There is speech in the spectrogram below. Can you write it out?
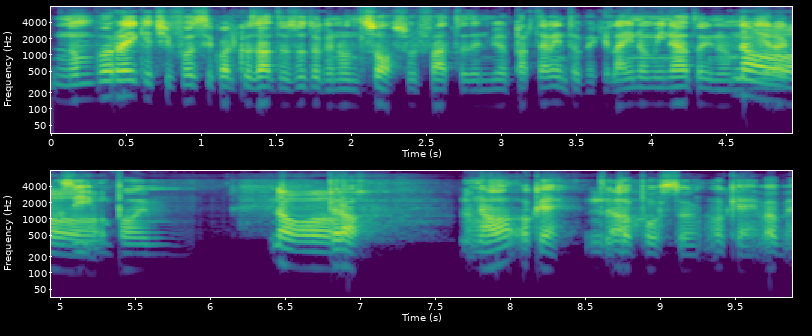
non vorrei che ci fosse qualcos'altro sotto che non so sul fatto del mio appartamento, perché l'hai nominato in una No. maniera così un po'... in- No, Però, no. no? Ok, tutto No. a posto, ok, vabbè.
